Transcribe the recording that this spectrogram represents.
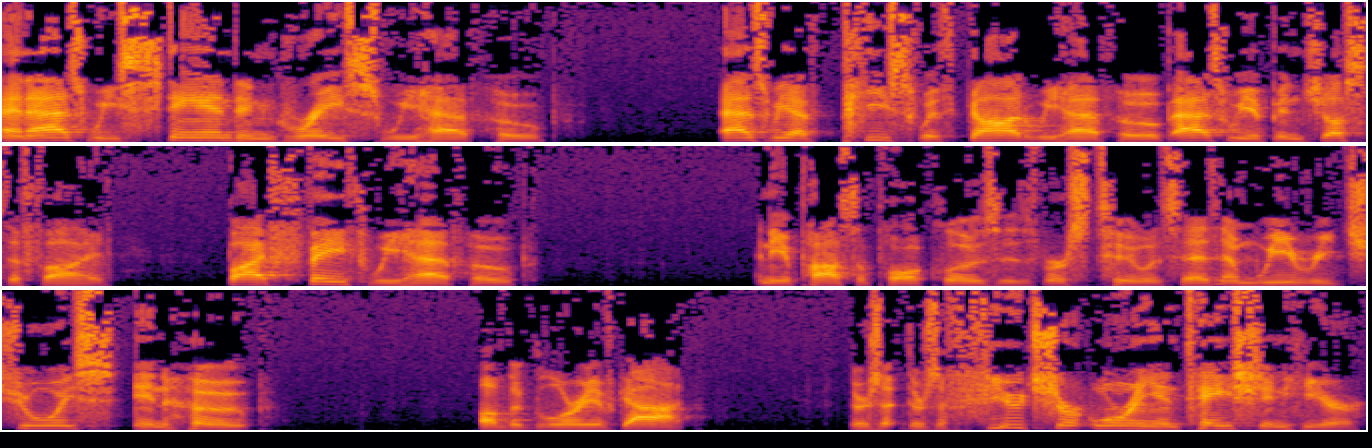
And as we stand in grace, we have hope. As we have peace with God, we have hope. As we have been justified by faith, we have hope. And the apostle Paul closes verse 2 and says, and we rejoice in hope of the glory of God. There's a, there's a future orientation here.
